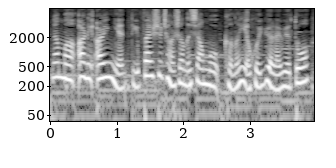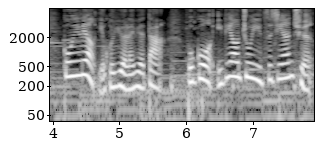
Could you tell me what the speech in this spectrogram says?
那么，二零二一年 DeFi 市场上的项目可能也会越来越多，供应量也会越来越大。不过，一定要注意资金安全，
